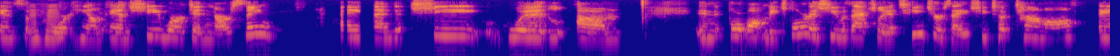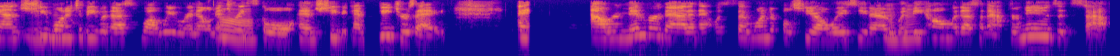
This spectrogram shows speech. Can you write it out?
and support him. And she worked in nursing and she would um, in Fort Walton Beach, Florida. She was actually a teacher's aide. She took time off and she Mhm. wanted to be with us while we were in elementary Aw. school, and she became a teacher's aide. And I remember that, and that was so wonderful. She always, you know, would be home with us in afternoons and stuff.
